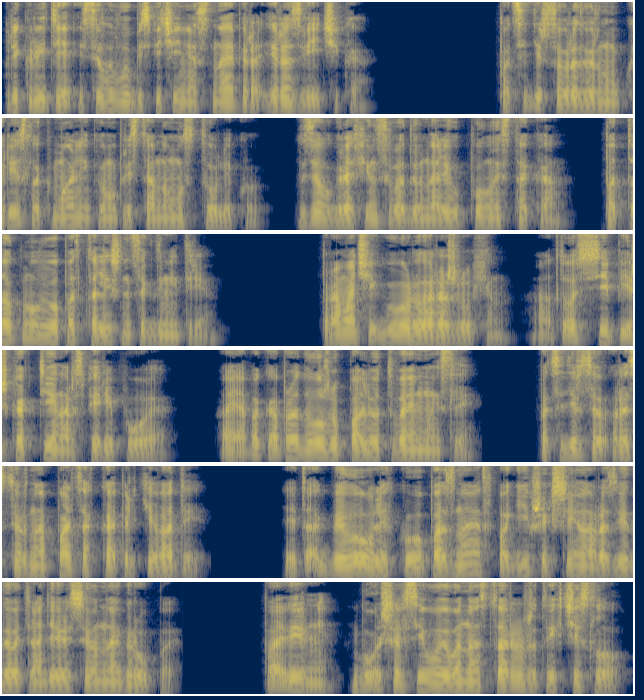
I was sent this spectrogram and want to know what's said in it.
прикрытие и силовое обеспечение снайпера и разведчика. Подсидерцев развернул кресло к маленькому приставному столику, взял графин с водой налил полный стакан, подтолкнул его по столешнице к Дмитрию. «Промочи горло, Рожухин, а то сипишь как тенор с перепоя. А я пока продолжу полет твоей мысли». Подсидерцев растер на пальцах капельки воды. Итак, Белов легко опознает в погибших членов разведывательно-диверсионной группы. Поверь мне, больше всего его насторожит их число.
